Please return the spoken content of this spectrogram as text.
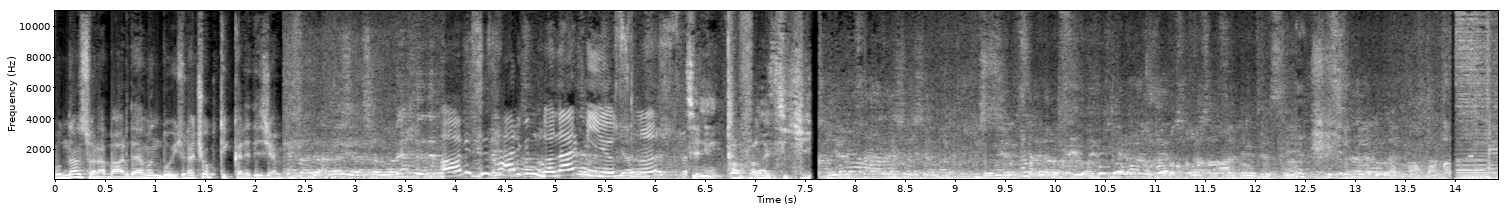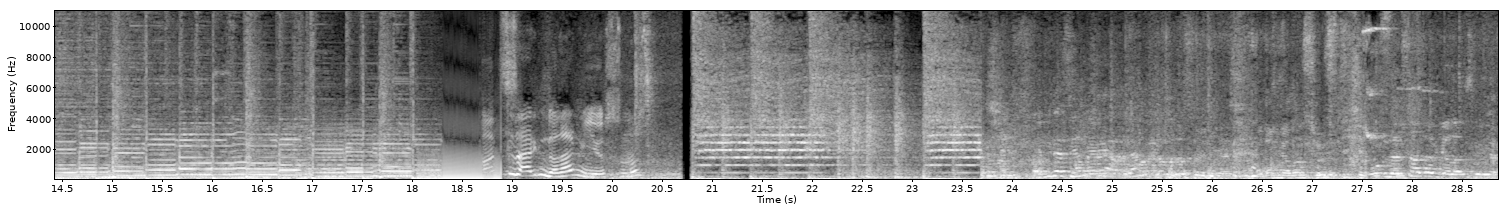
Bundan sonra bardağımın boyutuna çok dikkat edeceğim. Abi siz her gün döner mi yiyorsunuz? Senin kafanı. Abi siz her gün döner mi yiyorsunuz? E, bir de senin Adam yalan söyledi. Oğlum ne kadar yalan söylüyor.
